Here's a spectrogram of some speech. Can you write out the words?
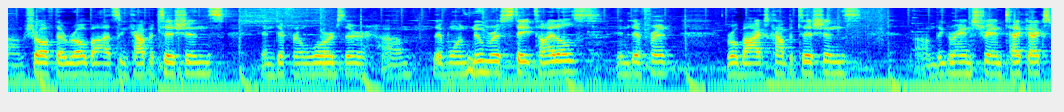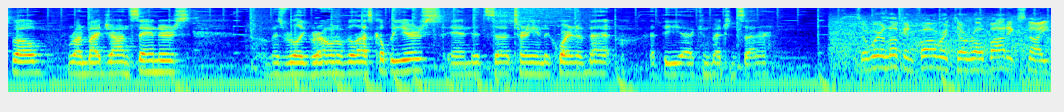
um, show off their robots in competitions and different awards. They're, um, they've won numerous state titles in different robotics competitions. the Grand Strand Tech Expo, run by John Sanders, has really grown over the last couple years, and it's uh, turning into quite an event at the uh, convention center. So we're looking forward to Robotics Night,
